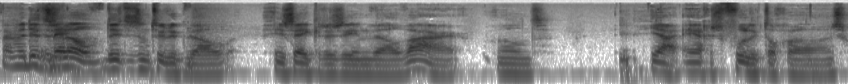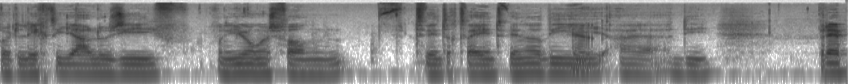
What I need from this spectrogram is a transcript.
Maar dit is, Nee. wel, dit is natuurlijk wel in zekere zin wel waar. Want ja, ergens voel ik toch wel een soort lichte jaloezie van die jongens van 20, 22 die, Ja. eh, die prep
